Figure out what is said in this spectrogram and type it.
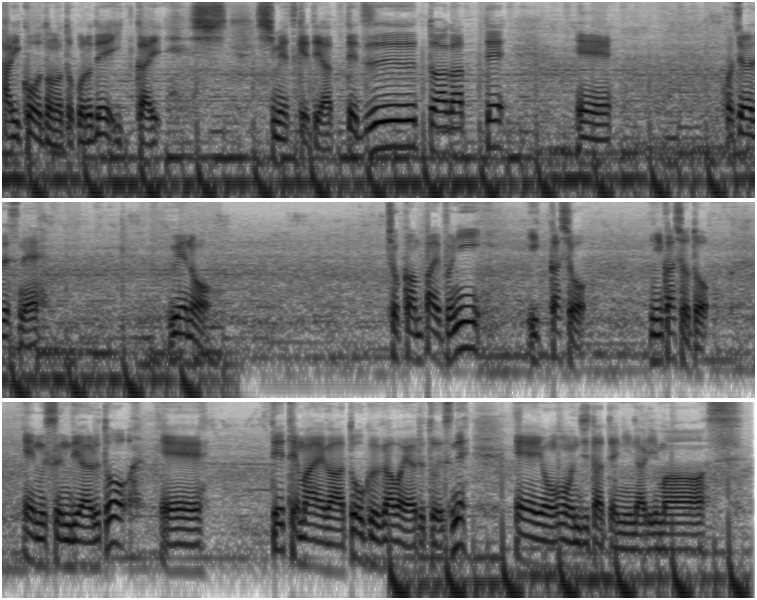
針コードのところで1回締め付けてやってずっと上がって、えー、こちらですね上の直管パイプに1箇所2箇所と、えー、結んでやると、えー、で手前側と奥側やるとですね、え4本仕立てになります。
